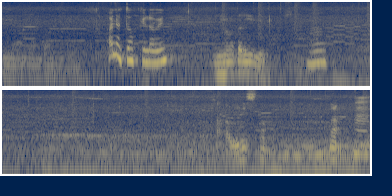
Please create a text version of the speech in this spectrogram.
ako. Ano to, kilawin? Hindi siya mataligid. Ah. Sa kawilis, no? Na. Hmm.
